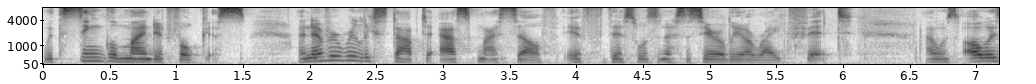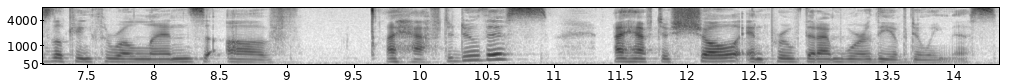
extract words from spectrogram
with single minded focus. I never really stopped to ask myself if this was necessarily a right fit. I was always looking through a lens of, I have to do this, I have to show and prove that I'm worthy of doing this.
